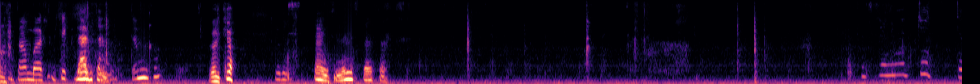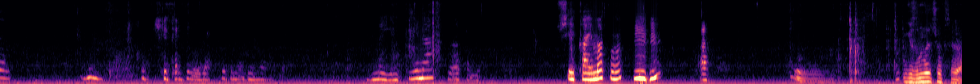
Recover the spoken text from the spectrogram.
Tam baş bir tek Ver bir tane. Değil mi kızım? Öykü. Hangisinden istersen. Gözüm acıyor. Çok acılı dedim ya. Şey kaymak mı? Hı hı. Kızım da çok sever.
